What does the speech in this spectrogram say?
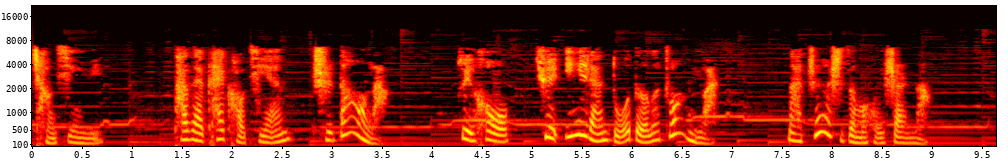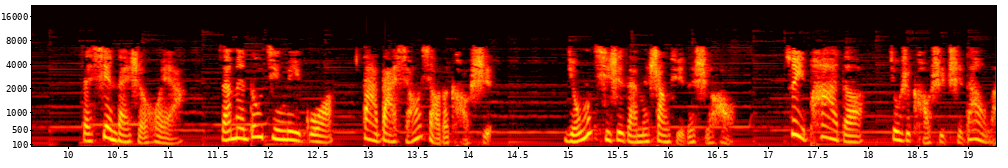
常幸运，他在开考前迟到了，最后却依然夺得了状元。那这是怎么回事呢？在现代社会啊，咱们都经历过大大小小的考试，尤其是咱们上学的时候，最怕的就是考试迟到了，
